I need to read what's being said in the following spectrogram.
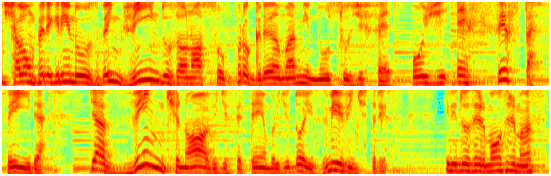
Shalom, peregrinos, bem-vindos ao nosso programa Minutos de Fé. Hoje é sexta-feira, dia 29 de setembro de 2023. Queridos irmãos e irmãs,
